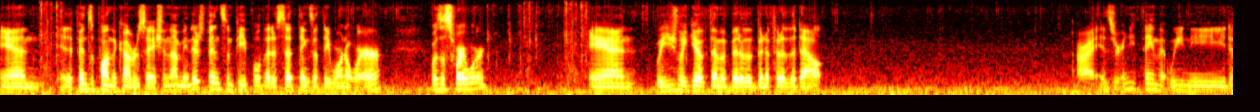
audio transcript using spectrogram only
and it depends upon the conversation. I mean, there's been some people that have said things that they weren't aware was a swear word. And we usually give them a bit of a benefit of the doubt. Alright, is there anything that we need...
